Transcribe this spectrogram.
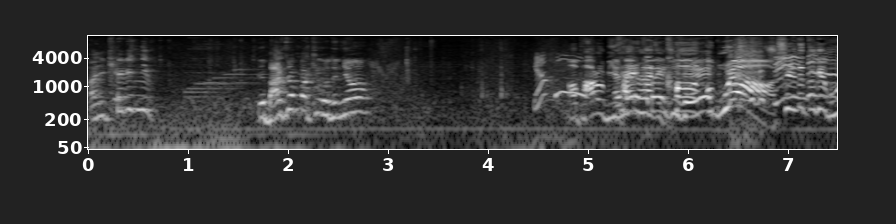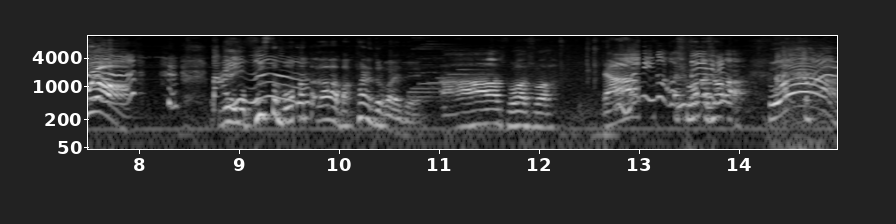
아니 케빈님 마지막 바퀴거든요. 야호. 어 바로 미사일까지 컷 이제. 어 뭐야 shield 두 개 뭐야 근데 이거 nice. 부스터 모았다가 막판에 들어가야 돼. 아 좋아 좋아. 야 아니 이거 뭔데? 좋아 좋아. 와.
